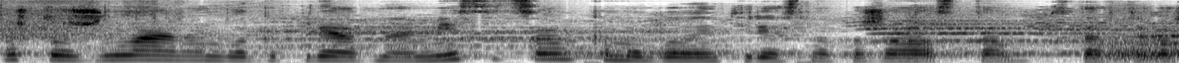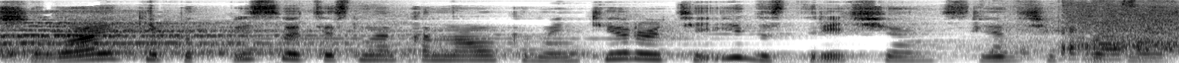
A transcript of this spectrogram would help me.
Ну что, желаю вам благоприятного месяца. Кому было интересно, пожалуйста, ставьте ваши лайки, подписывайтесь на канал, комментируйте и до встречи в следующих прогнозах.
